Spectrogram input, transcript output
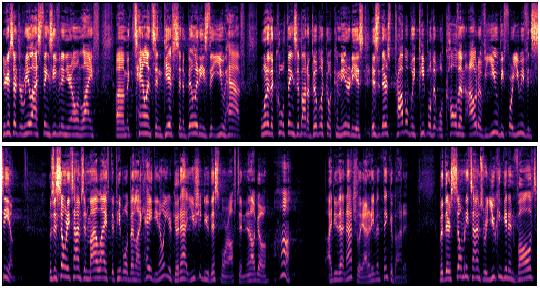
You're going to start to realize things even in your own life, um, talents and gifts and abilities that you have. One of the cool things about a biblical community is, is there's probably people that will call them out of you before you even see them. There's been so many times in my life that people have been like, hey, do you know what you're good at? You should do this more often. And I'll go, huh, I do that naturally. I don't even think about it. But there's so many times where you can get involved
